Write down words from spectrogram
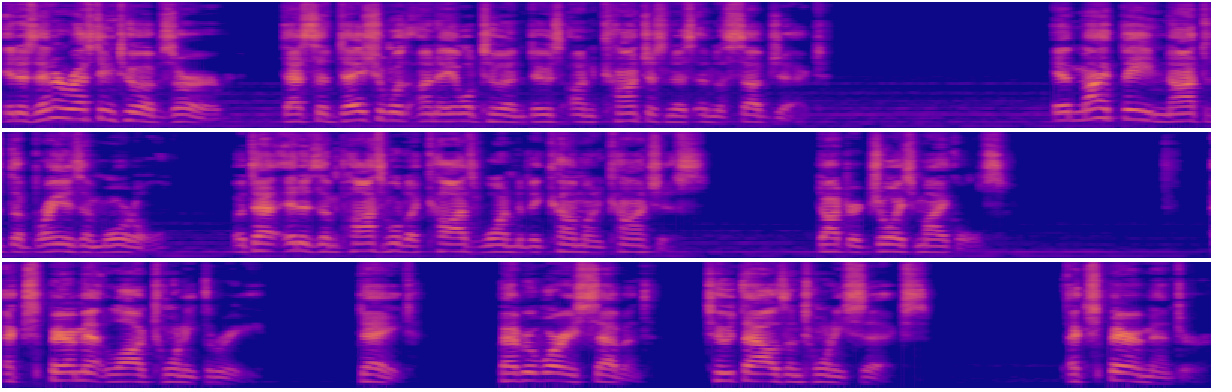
It is interesting to observe that sedation was unable to induce unconsciousness in the subject. It might be not that the brain is immortal, but that it is impossible to cause one to become unconscious. Dr. Joyce Michaels Experiment Log 23 Date: February 7, 2026 Experimenter:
